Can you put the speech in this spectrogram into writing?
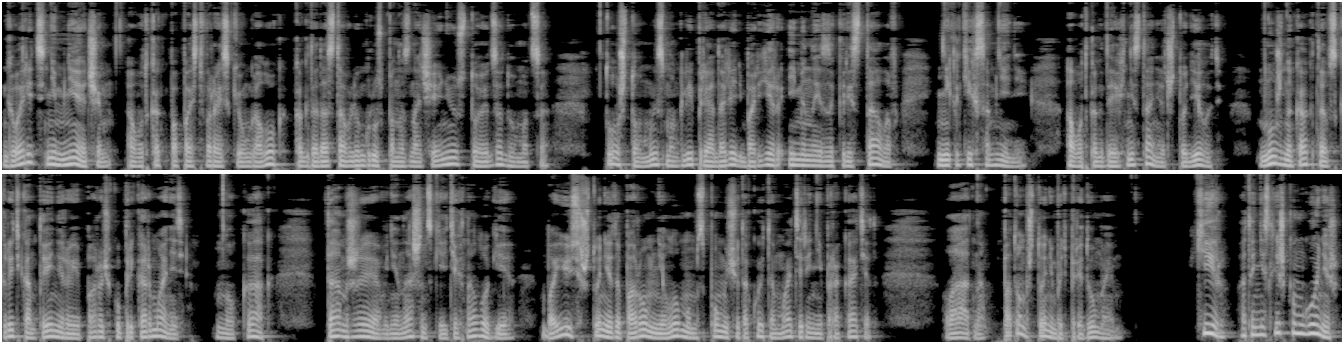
Говорить с ним не о чем, а вот как попасть в райский уголок, когда доставлю груз по назначению, стоит задуматься. То, что мы смогли преодолеть барьер именно из-за кристаллов, никаких сомнений. А вот когда их не станет, что делать? Нужно как-то вскрыть контейнеры и парочку прикарманить. Но как? Там же вненашинские технологии – Боюсь, что ни топором, ни ломом с помощью такой-то матери не прокатит. Ладно, потом что-нибудь придумаем. «Кир, а ты не слишком гонишь?»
